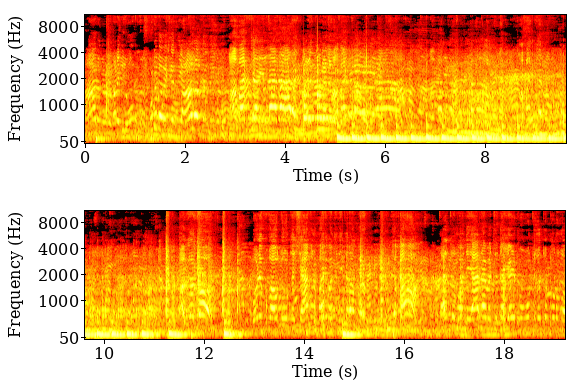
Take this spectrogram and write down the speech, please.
நானும் மனைவியும் குடும்ப விஷயத்தை ஆலோசனை இல்லாத? யாரை வச்சுதான் எழுப்பு ஊத்துக்கிட்டு போடுங்க.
